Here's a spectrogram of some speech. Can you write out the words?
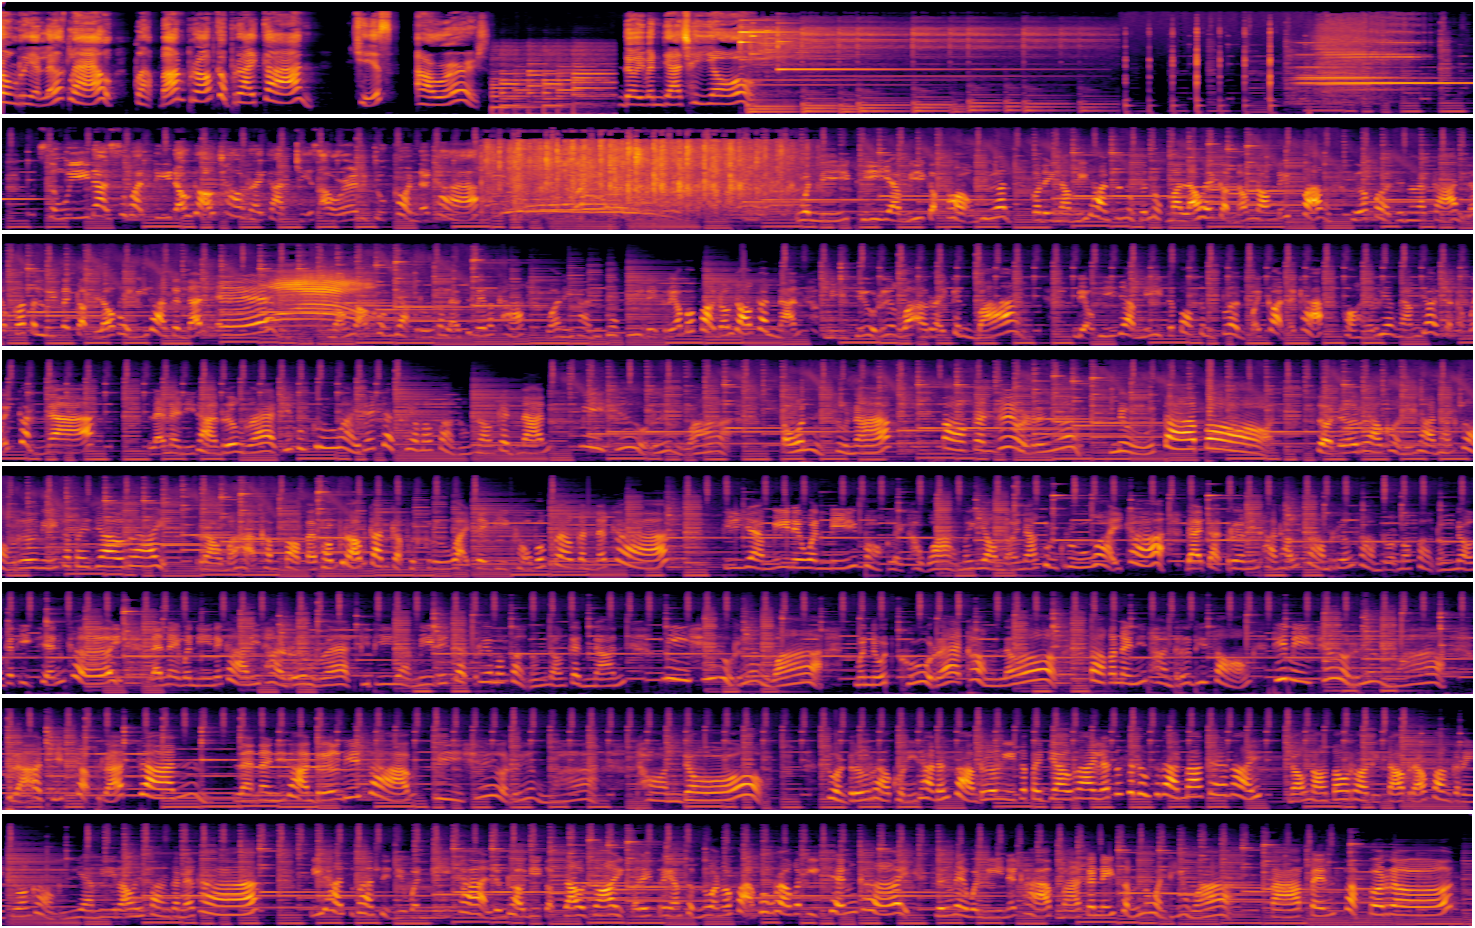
โรงเรียนเลิกแล้ว กลับบ้านพร้อมกับรายการ Kiss Hours โดยบรรยาชยโยดัสวัสดีน้องๆชาวรายการ Kiss Hour ทุกคนนะคะ วันนี้พี่ยามีกับผองเพื่อน ก็ได้นำนิทานสนุกๆมาเล่าให้กับน้องๆได้ฟัง เพื่อเปิดจินตนาการแล้วก็ตะลุยไปกับโลกแห่งนิทานกันนั่นเอง น้องๆคงอยากรู้กันแล้วใช่ไหมล่ะคะว่านิทานที่พวกพี่ได้เตรียมมาฝากน้องๆกันนั้น มีชื่อเรื่องว่าอะไรกันบ้าง เดี๋ยวพี่ยามีจะบอกกันเกริ่นไว้ก่อนนะคะ พอให้เรียงน้ำย่อยกันเอาไว้ก่อนนะและในนิทานเรื่องแรกที่คุณครูไหวได้จัดเตรียมมาฝากน้องๆกันนั้น มีชื่อเรื่องว่า ต้นสุนัข ต่อกันด้วยเรื่อง หนูตาบอด ส่วนเรื่องราวของนิทานทั้งสองเรื่องนี้จะเป็นอย่างไร เรามาหาคำตอบไปพร้อมๆกันกับคุณครูไหวใจดีของพวกเรากันนะคะ พี่แยมมี่ในวันนี้บอกเลยค่ะว่าไม่ยอมน้อยนะคุณครูไหวค่ะ ได้จัดเตรียมนิทานทั้งสามเรื่องสามรสมาฝากน้องๆกันอีกเช่นเคย และในวันนี้นะคะนิทานเรื่องแรกที่พี่แยมมี่ได้จัดเตรียมมาฝากน้องๆกันนั้น มีชื่อเรื่องว่า มนุษย์คู่แรกของโลก ต่อกันในนิทานเรื่องที่สองที่มีชื่อเรื่องว่า พระอาทิตย์กับพระจันทร์และในนิทานเรื่องที่สามมีชื่อเรื่องว่า ทอนโด ส่วนเรื่องราวของนิทานทั้งสามเรื่องนี้จะเป็นอย่างไรและจะสนุกสนานมากแค่ไหน น้องๆต้องรอติดตามรับฟังกันในช่วงของพี่ยามีเล่าให้ฟังกันนะคะ นิทานสุภาษิตในวันนี้ค่ะลุงทองดีกับเจ้าจ้อยก็ได้เตรียมสำนวนมาฝากพวกเรากันอีกเช่นเคย ซึ่งในวันนี้นะคะมากันในสำนวนที่ว่า ตาเป็นสับปะรด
